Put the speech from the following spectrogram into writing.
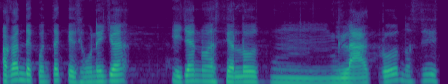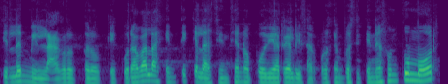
Hagan de cuenta que según ella, ella no hacía los mm, milagros, no sé si decirle milagros, pero que curaba a la gente que la ciencia no podía realizar. Por ejemplo, si tienes un tumor,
